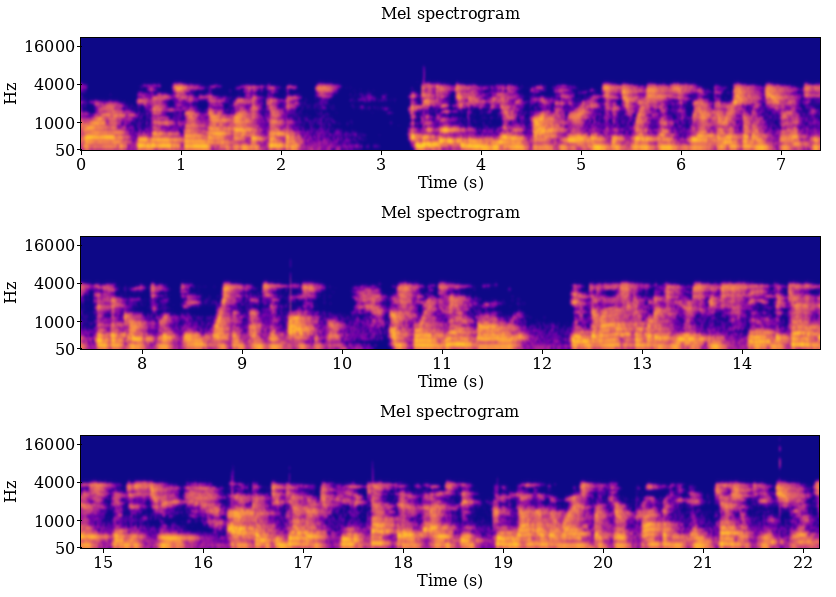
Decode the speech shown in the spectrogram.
or even some nonprofit companies. They tend to be really popular in situations where commercial insurance is difficult to obtain or sometimes impossible. Uh, for example, in the last couple of years, we've seen the cannabis industry uh, come together to create a captive as they could not otherwise procure property and casualty insurance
